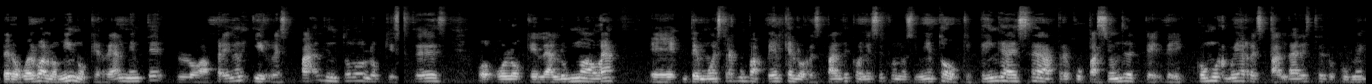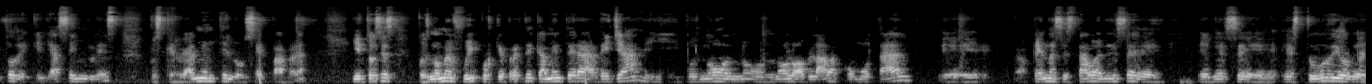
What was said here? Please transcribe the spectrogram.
pero vuelvo a lo mismo, que realmente lo aprendan y respalden todo lo que ustedes o, lo que el alumno ahora eh, demuestra con papel que lo respalde con ese conocimiento o que tenga esa preocupación de, de, cómo voy a respaldar este documento de que ya sé inglés, pues que realmente lo sepa, ¿verdad? Y entonces, pues no me fui porque prácticamente era de ya y pues no, no, no lo hablaba como tal. Eh, apenas estaba en ese en ese estudio de,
